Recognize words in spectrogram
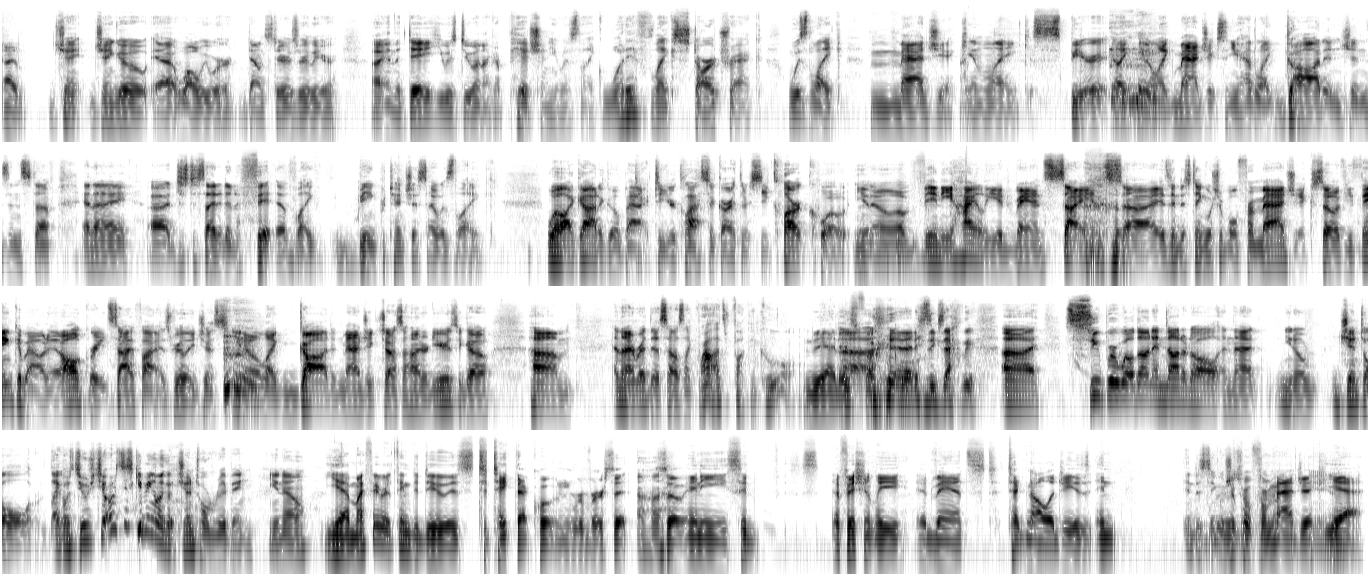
I, J- Django, uh, while we were downstairs earlier uh, in the day, he was doing like a pitch, and he was like, "What if like Star Trek was like magic and like spirit, like you know, like magics, and you had like god engines and stuff?" And I uh, just decided in a fit of like being pretentious, I was like. Well, I got to go back to your classic Arthur C. Clarke quote, you know, of any highly advanced science uh, is indistinguishable from magic. So if you think about it, all great sci-fi is really just, you know, like God and magic just 100 years ago. Um, and then I read this, I was like, wow, that's fucking cool. Yeah, it is Uh, fucking cool. that is exactly uh, super well done, and not at all in that, you know, gentle. Like I was, just, I was just giving like a gentle ribbing, you know. yeah, my favorite thing to do is to take that quote and reverse it. Uh-huh. So any sid- efficiently advanced technology is in, Indistinguishable from magic. Yeah.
